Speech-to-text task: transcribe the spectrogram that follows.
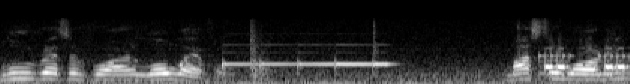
blue reservoir low level. Master warning.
